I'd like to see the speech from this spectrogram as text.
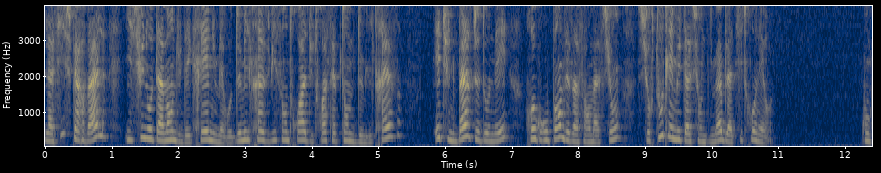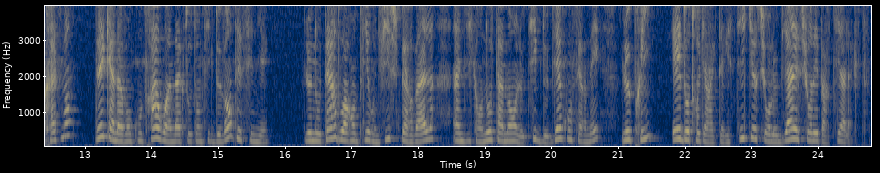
La fiche Perval, issue notamment du décret numéro 2013-803 du 3 septembre 2013, est une base de données regroupant des informations sur toutes les mutations d'immeubles à titre onéreux. Concrètement, dès qu'un avant-contrat ou un acte authentique de vente est signé, le notaire doit remplir une fiche Perval indiquant notamment le type de bien concerné, le prix et d'autres caractéristiques sur le bien et sur les parties à l'acte.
